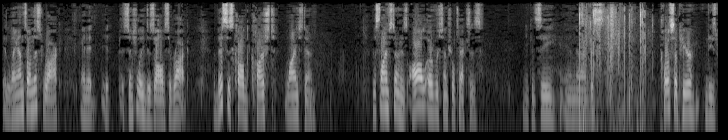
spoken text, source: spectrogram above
it lands on this rock and it, it essentially dissolves the rock. This is called karst limestone. This limestone is all over central Texas. You can see in uh, this close up here, these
